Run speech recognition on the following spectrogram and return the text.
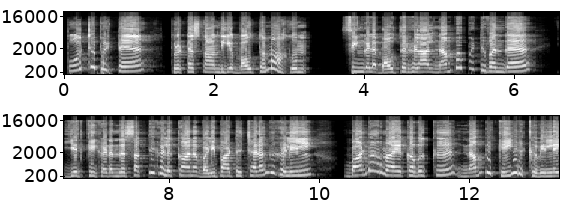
போற்றப்பட்ட புரட்டஸ்தாந்திய பௌத்தம் ஆகும் சிங்கள பௌத்தர்களால் நம்பப்பட்டு வந்த இயற்கை கடந்த சக்திகளுக்கான வழிபாட்டுச் சடங்குகளில் பண்டார் நாயக்கவுக்கு நம்பிக்கை இருக்கவில்லை.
